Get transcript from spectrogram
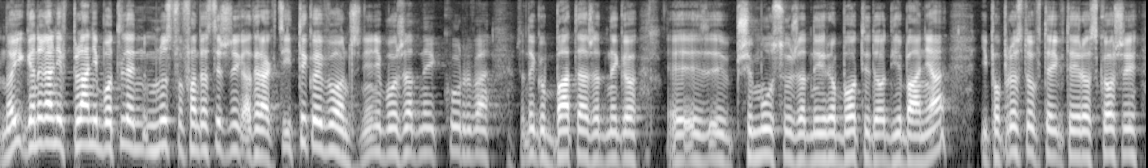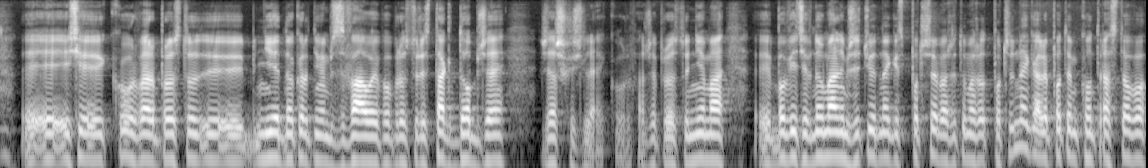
No i generalnie w planie było tyle mnóstwo fantastycznych atrakcji, tylko i wyłącznie. Nie było żadnej kurwa, żadnego bata, żadnego y, y, przymusu, żadnej roboty do odjebania i po prostu w tej, w tej rozkoszy y, się kurwa po prostu niejednokrotnie miałem zwały, po prostu, że jest tak dobrze, że aż źle, kurwa, że po prostu nie ma, y, bo wiecie, w normalnym życiu jednak jest potrzeba, że tu masz odpoczynek, ale potem kontrastowo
